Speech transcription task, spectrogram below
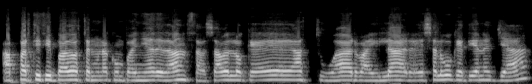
has participado hasta en una compañía de danza, sabes lo que es actuar, bailar, es algo que tienes ya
